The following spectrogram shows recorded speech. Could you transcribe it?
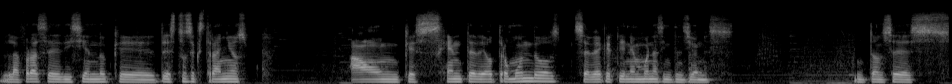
la frase diciendo que de estos extraños, aunque es gente de otro mundo, se ve que tienen buenas intenciones. Entonces,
